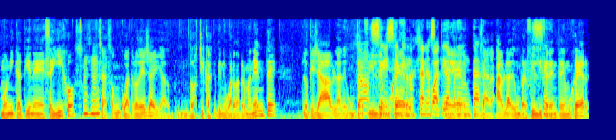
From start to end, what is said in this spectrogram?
Mónica tiene seis hijos, o sea, son cuatro de ella y dos chicas que tiene guarda permanente, lo que ya habla de un perfil de mujer. Sí, me imagino, te iba a eh, preguntar. o sea, habla de un perfil diferente de mujer,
